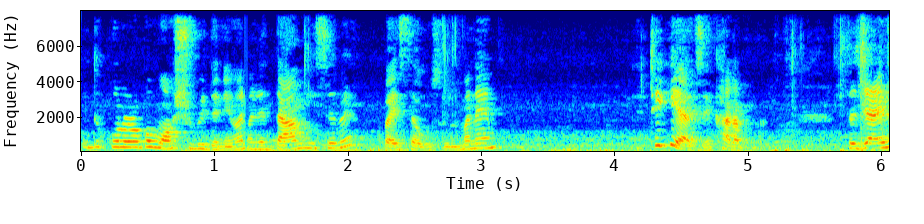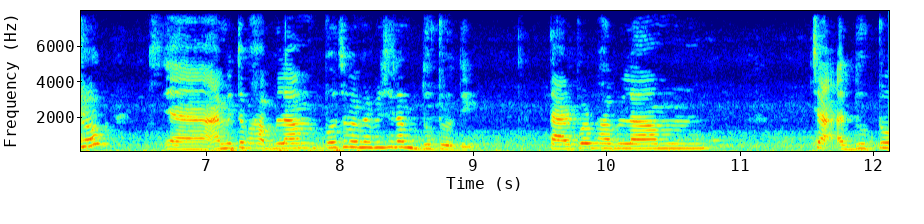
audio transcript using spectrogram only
কিন্তু কোনো রকম অসুবিধা নেই। মানে দাম হিসেবে পয়সা উসুল। মানে ঠিকই আছে, খারাপ না। তো যাই হোক আমি তো ভাবলাম, প্রথমে ভেবেছিলাম দুটো দিই তারপর ভাবলাম, চা, দুটো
